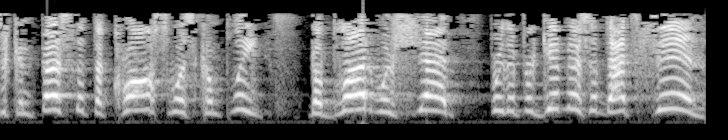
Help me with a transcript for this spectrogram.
To confess that the cross was complete. The blood was shed for the forgiveness of that sin.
